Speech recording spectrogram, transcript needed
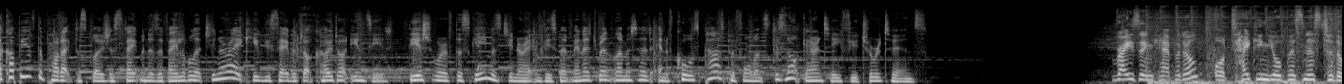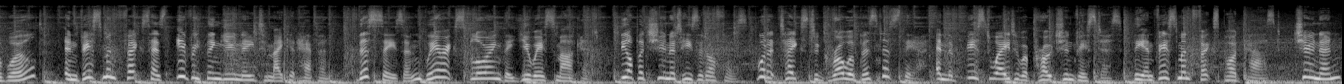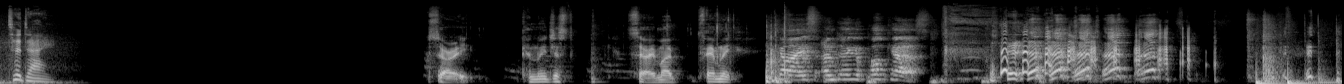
A copy of the product disclosure statement is available at generatekiwisaver.co.nz. The issuer of the scheme is Generate Investment Management Limited, and of course, past performance does not guarantee future returns. Raising capital or taking your business to the world? Investment Fix has everything you need to make it happen. This season, we're exploring the US market, the opportunities it offers, what it takes to grow a business there, and the best way to approach investors. The Investment Fix podcast. Tune in today. Sorry, can we just? Sorry, my family. Guys, I'm doing a podcast.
